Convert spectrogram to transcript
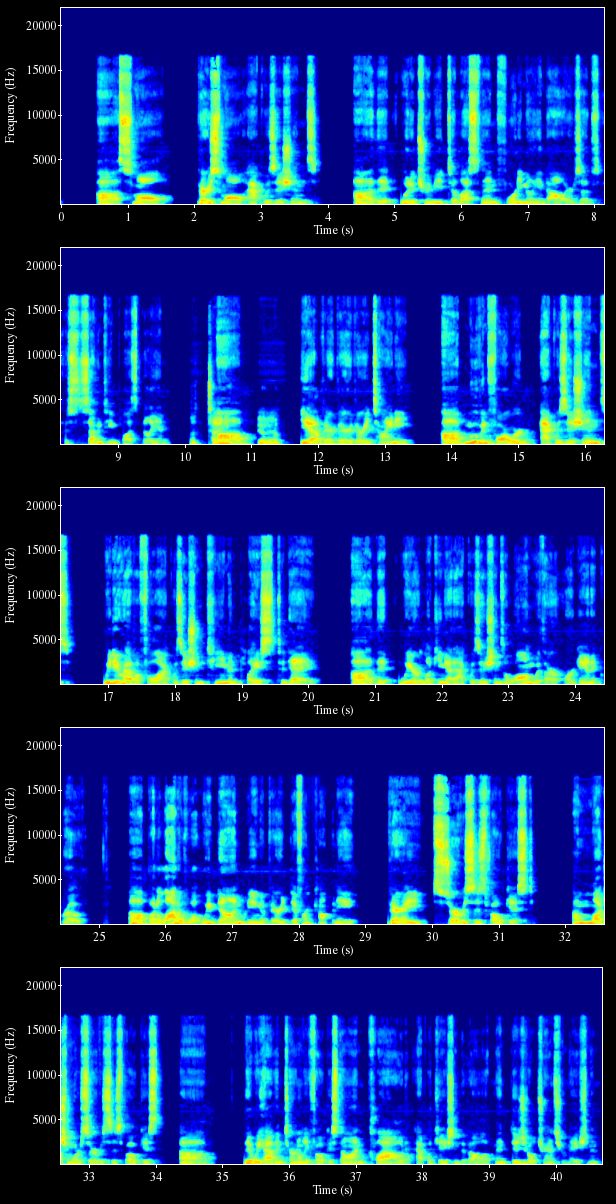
uh, small, very small acquisitions uh, that would attribute to less than forty million dollars of, seventeen plus billion. tiny. Uh, yeah, yeah. yeah, very, very, very tiny. Uh, moving forward, acquisitions. We do have a full acquisition team in place today. uh, that we are looking at acquisitions along with our organic growth. Uh, but a lot of what we've done, being a very different company, very services focused, um, much more services focused uh, that we have internally focused on cloud application development, digital transformation,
